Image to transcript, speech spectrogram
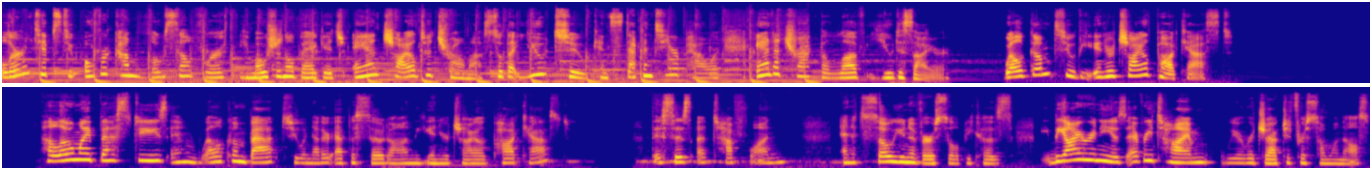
Learn tips to overcome low self worth, emotional baggage, and childhood trauma so that you too can step into your power and attract the love you desire. Welcome to the Inner Child Podcast. Hello, my besties, and welcome back to another episode on the Inner Child podcast. This is a tough one, and it's so universal because the irony is every time we are rejected for someone else,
